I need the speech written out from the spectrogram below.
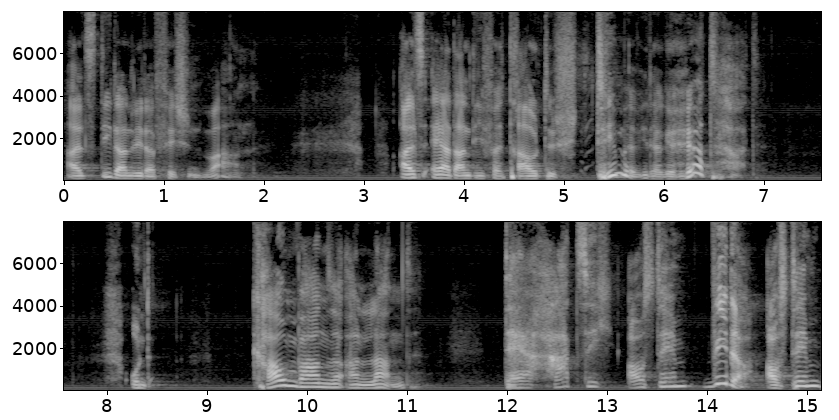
als die dann wieder fischen waren. als er dann die vertraute Stimme wieder gehört hat. Und kaum waren sie an Land, der hat sich aus dem wieder aus dem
